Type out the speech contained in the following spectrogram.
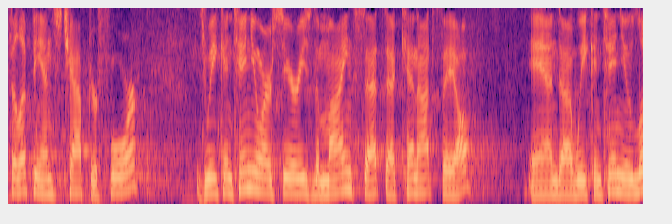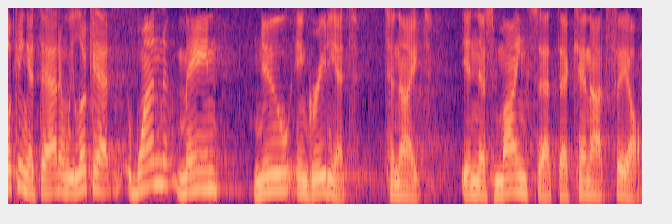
Philippians chapter 4 as we continue our series, The Mindset That Cannot Fail. And uh, we continue looking at that, and we look at one main new ingredient tonight in this mindset that cannot fail.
